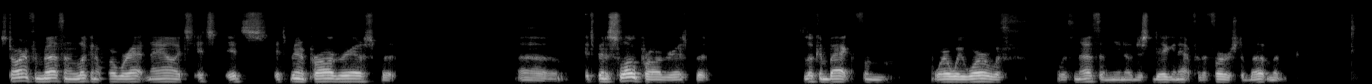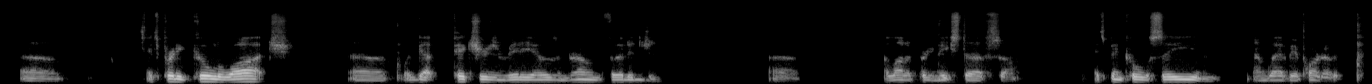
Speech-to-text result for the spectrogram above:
Starting from nothing and looking at where we're at now, it's it's it's it's been a progress, but uh, it's been a slow progress. But looking back from where we were with with nothing, you know, just digging out for the first abutment, uh, it's pretty cool to watch. Uh, we've got pictures and videos and drone footage and uh, a lot of pretty neat stuff. So it's been cool to see, and I'm glad to be a part of it.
